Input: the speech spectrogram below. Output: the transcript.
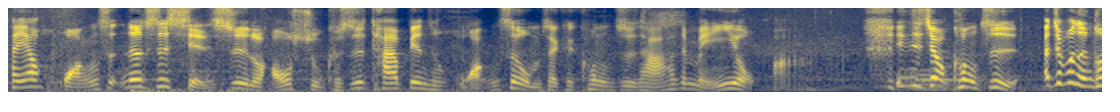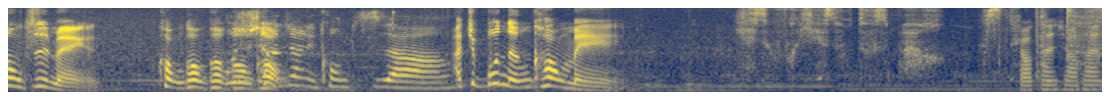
它要黄色，那是显示老鼠，可是它要变成黄色，我们才可以控制它，它就没有啊。一直叫我控制啊，就不能控制没？控控控控控，叫你控制啊，啊就不能控没？消摊消摊。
